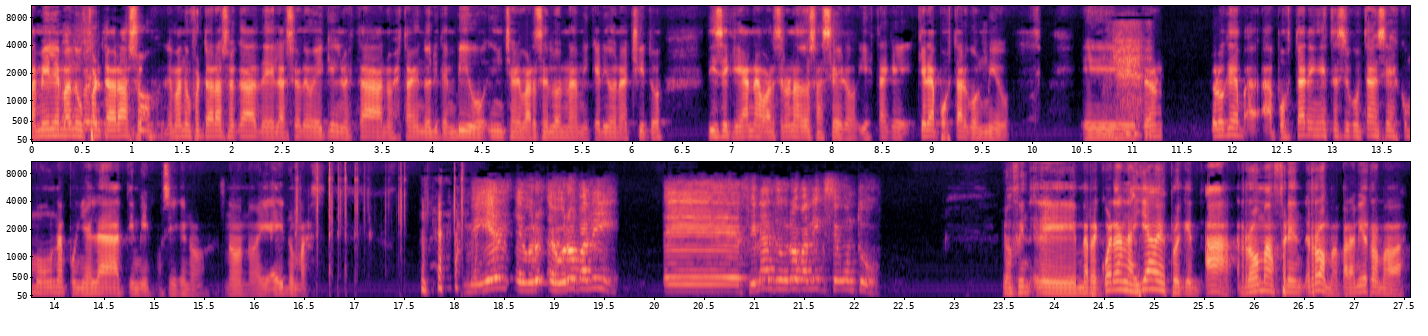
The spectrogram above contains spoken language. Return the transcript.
También le mando un fuerte abrazo, le mando un fuerte abrazo acá de la ciudad de Guayaquil, nos está, nos está viendo ahorita en vivo, hincha de Barcelona, mi querido Nachito, dice que gana Barcelona 2 a 0 y está que quiere apostar conmigo. Eh, pero creo que apostar en estas circunstancias es como una puñalada a ti mismo, así que no, no, no, ahí, ahí nomás. Miguel, Euro- Europa League. eh, final de Europa League según tú. Los fin- eh, me recuerdan las llaves porque, ah, Roma, frente, Roma, para mí Roma va,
